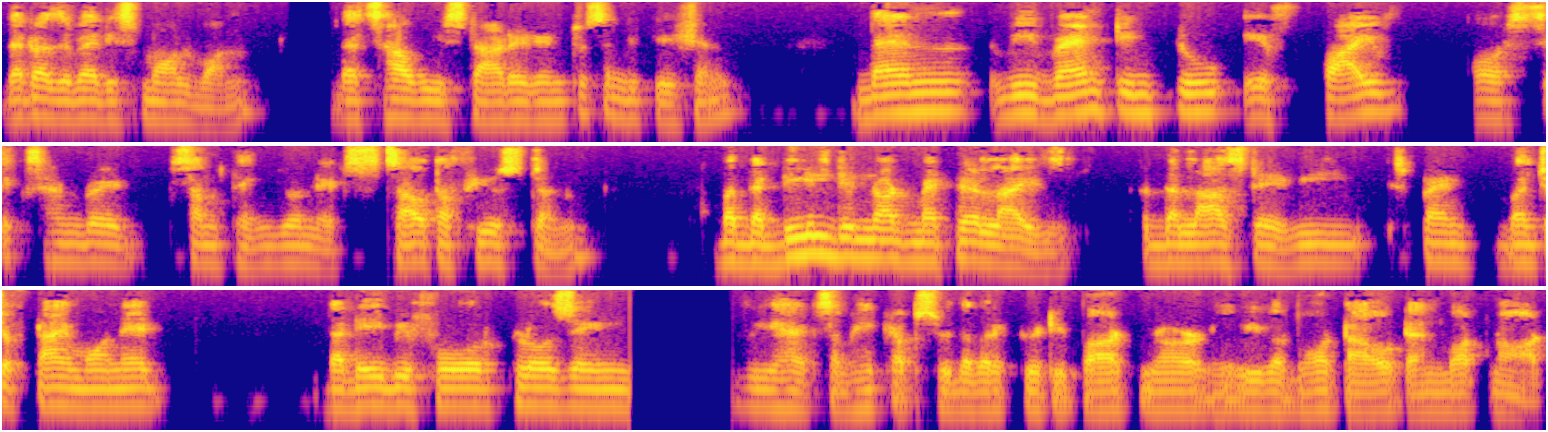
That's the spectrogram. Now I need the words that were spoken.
That was a very small one. That's how we started into syndication. Then we went into a five or 600 something units south of Houston, but the deal did not materialize the last day. We spent a bunch of time on it. The day before closing, we had some hiccups with our equity partner. We were bought out and whatnot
